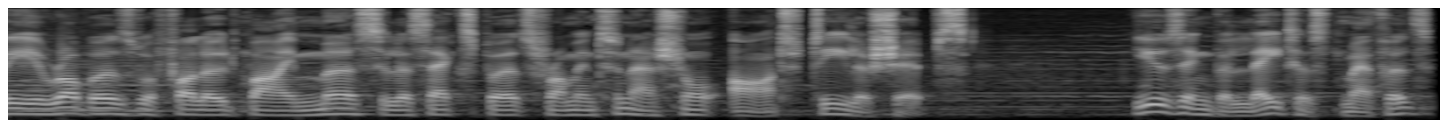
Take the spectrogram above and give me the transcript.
The robbers were followed by merciless experts from international art dealerships. Using the latest methods,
